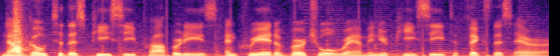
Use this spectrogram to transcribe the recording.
Now go to this PC properties and create a virtual RAM in your PC to fix this error.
